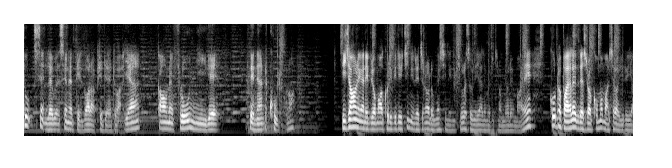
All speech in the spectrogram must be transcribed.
သူ့အဆင့် level အဆင့်နဲ့သင်သွားတာဖြစ်တဲ့အတွက်အရန်ကောင်းတဲ့ flow ညီတဲ့သင်တန်းတစ်ခုပေါ့နော်ဒီကြောင်းတွေကနေပြီးတော့မှအခုဒီဗီဒီယိုကြည့်နေတဲ့ကျွန်တော်လုပ်ငန်းရှင်တွေကျိုးလို့ဆိုနေရလိမ့်မယ်လို့ကျွန်တော်ပြောနေပါတယ်ကိုတော့ဘာရလိုက်တယ်ဆိုတော့ comment မှာချက်တော့ရေးလို့ရ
